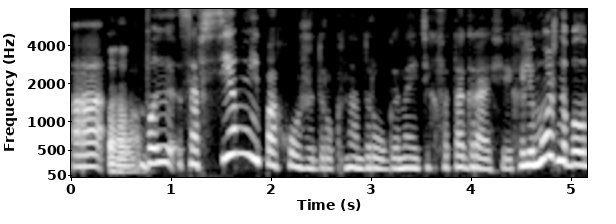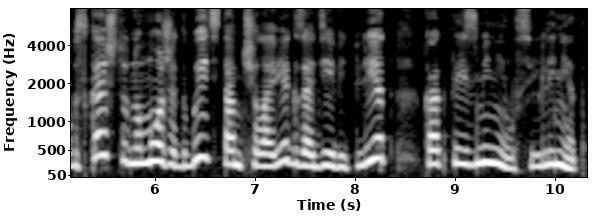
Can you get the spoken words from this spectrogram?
А ага. вы совсем не похожи друг на друга на этих фотографиях? Или можно было бы сказать, что, ну, может быть, там человек за 9 лет как-то изменился или нет?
